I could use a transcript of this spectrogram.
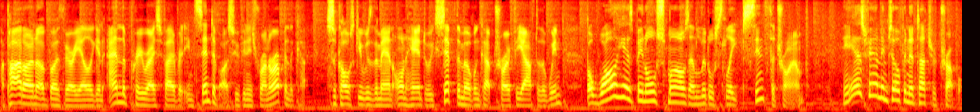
a part owner of both Very Elegant and the pre race favourite Incentivise, who finished runner up in the Cup. Sokolski was the man on hand to accept the Melbourne Cup trophy after the win, but while he has been all smiles and little sleep since the triumph, he has found himself in a touch of trouble.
